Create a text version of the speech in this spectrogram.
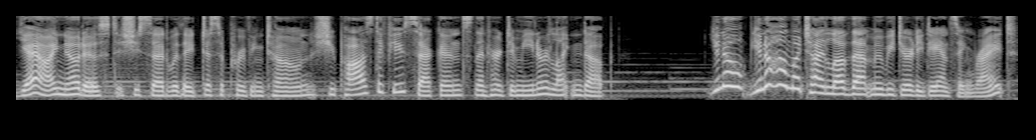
Yeah, I noticed, she said with a disapproving tone. She paused a few seconds, then her demeanor lightened up. You know, you know how much I love that movie Dirty Dancing, right?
